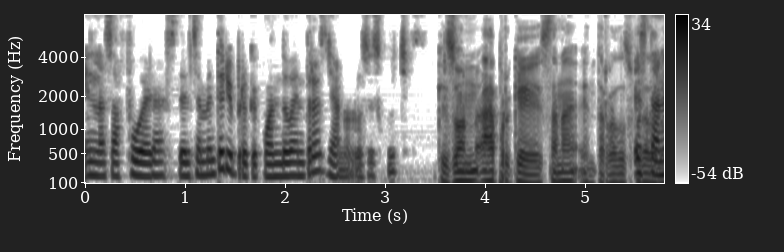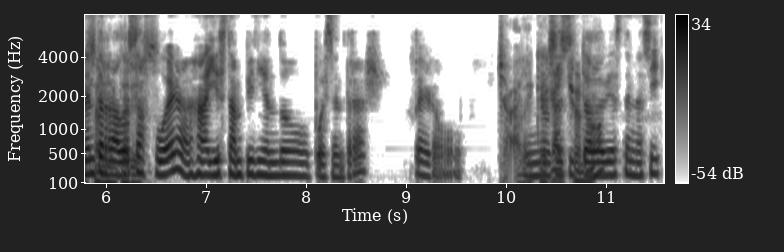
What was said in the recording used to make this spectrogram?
en las afueras del cementerio, pero que cuando entras ya no los escuchas. Que son, ah, porque están enterrados fuera. Están enterrados afuera, ajá, y están pidiendo pues entrar, pero Chale, no sé si todavía estén así.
